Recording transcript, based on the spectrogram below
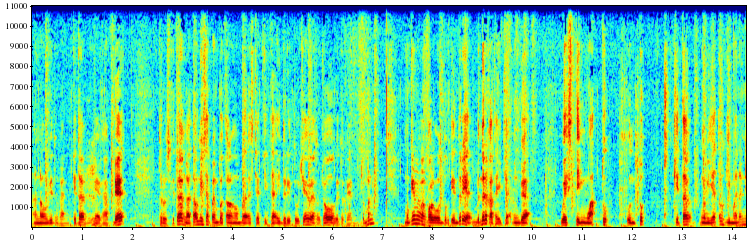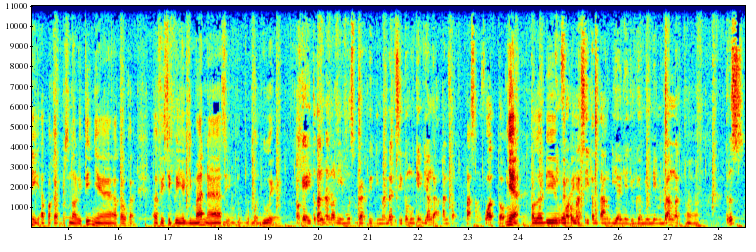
ano gitu kan kita Hmm. kayak update terus kita nggak tahu nih siapa yang bakal ngebahas chat kita either itu cewek atau cowok gitu kan cuman mungkin memang kalau untuk Tinder ya bener kata Ica nggak wasting waktu untuk kita ngelihat oh gimana nih apakah personalitinya atau uh, physically-nya gimana sih itu buat gue Oke, itu kan anonimus berarti di mana di situ mungkin dia nggak akan pasang foto. ya kalau di WP. Informasi tentang dianya juga minim banget. Heeh. Terus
